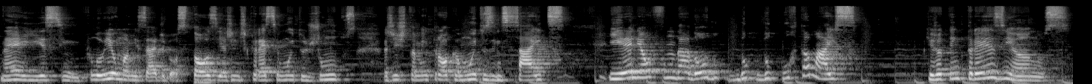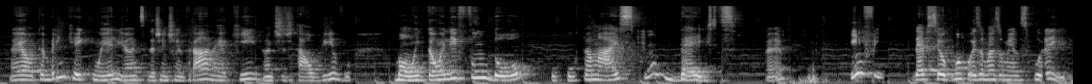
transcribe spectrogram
né? E assim, fluiu uma amizade gostosa e a gente cresce muito juntos, a gente também troca muitos insights. E ele é o fundador do, do, do Curta Mais, que já tem 13 anos, né? Eu até brinquei com ele antes da gente entrar, né, aqui, antes de estar ao vivo. Bom, então ele fundou o Curta Mais com 10 né? Enfim, deve ser alguma coisa mais ou menos por aí.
